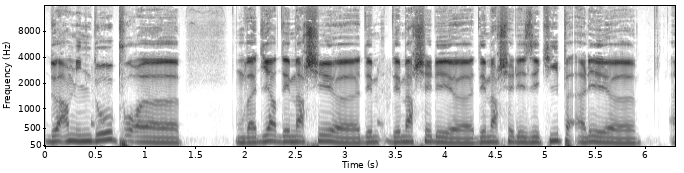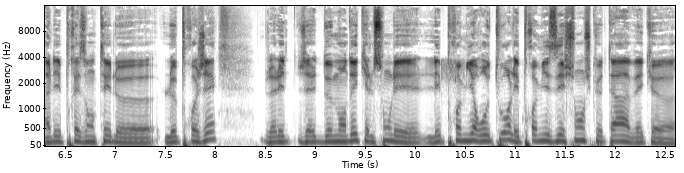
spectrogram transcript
de Armindo pour, on va dire, démarcher, démarcher, les, démarcher les équipes, aller, aller présenter le, projet. J'allais te demander quels sont les, premiers retours, les premiers échanges que tu as avec, euh,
